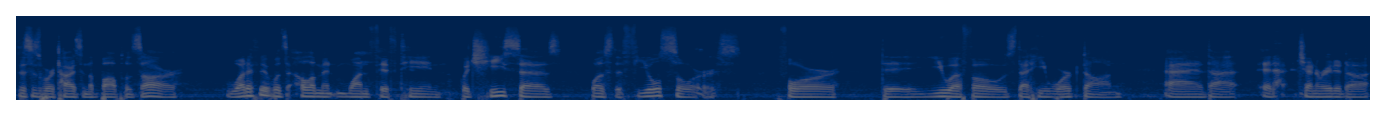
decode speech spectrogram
this is where ties in the Bob Lazar. What if it was element 115, which he says was the fuel source for the UFOs that he worked on, and that it generated a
